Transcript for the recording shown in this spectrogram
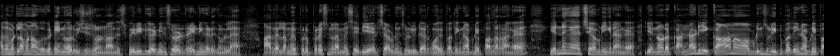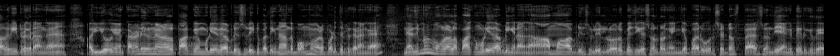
அது மட்டும் இல்லாமல் நான் உங்ககிட்ட இன்னொரு விஷயம் சொல்லணும். அந்த ஸ்பிரிட் கார்டியன்ஸோட ட்ரைனிங் எடுக்கணும்ல. அதெல்லாமே ப்ரிப்பரேஷன் எல்லாமே சரியாயிருச்சு அப்படின்னு சொல்லிட்டு இருக்கும்போது பார்த்தீங்கன்னா அப்படியே பதறாங்க. என்னங்க ஆச்சு அப்படிங்கிறாங்க. என்னோட கண்ணாடியை காணும் அப்படின்னு சொல்லிட்டு பார்த்தீங்கன்னா அப்படியே பதறிட்டு இருக்கிறாங்க. ஐயோ என் கண்ணாடியில் என்னால் பார்க்கவே முடியாது அப்படின்னு சொல்லிட்டு பார்த்தீங்கன்னா அந்த பொம்மை மேலே படுத்துட்டு இருக்கிறாங்க. நிஜமே உங்களால் பார்க்க முடியாது அப்படிங்கிறாங்க. ஆமாம் அப்படின்னு சொல்லிட்டு லோர பேச்சுக்க சொல்கிறாங்க இங்கே பாரு ஒரு செட் ஆஃப் பேர்ஸ் வந்து என்கிட்ட இருக்குது.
